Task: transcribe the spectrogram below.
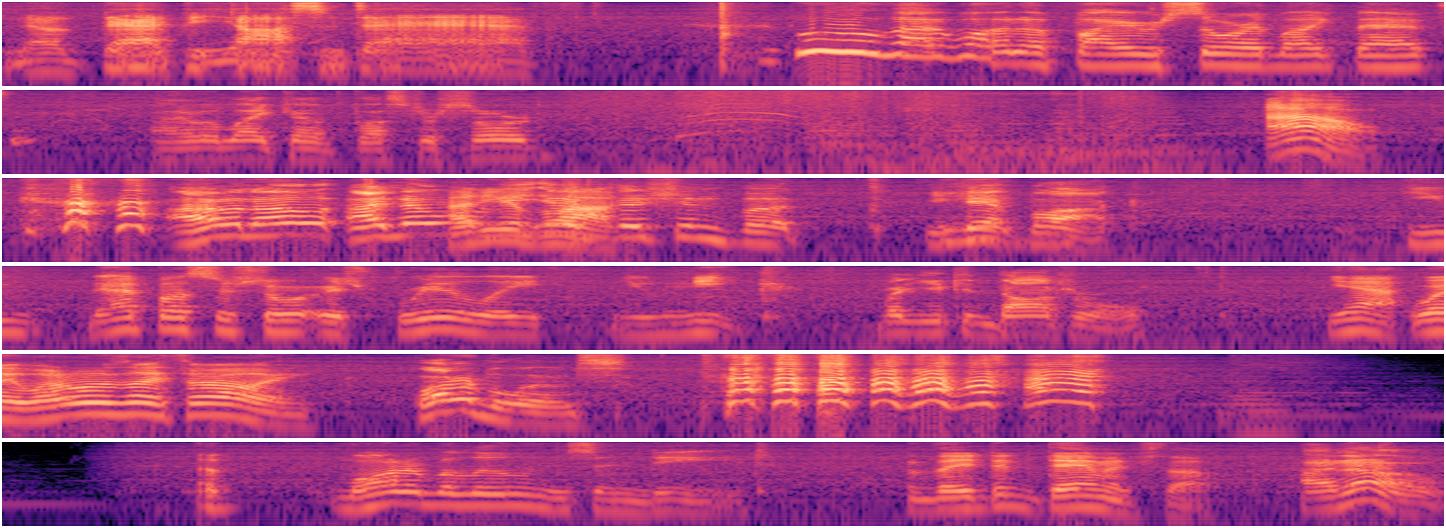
Now that'd be awesome to have. Ooh, I want a fire sword like that. I would like a Buster Sword. Ow. I don't know. I know How it do would you be block? inefficient, but you can't block. You that Buster Sword is really unique. But you can dodge roll. Yeah. Wait, what was I throwing? Water balloons. Uh, water balloons, indeed. They did damage though. I know.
